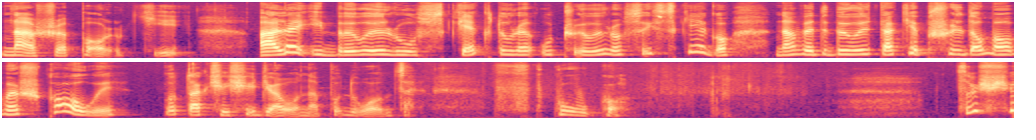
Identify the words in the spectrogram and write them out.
nasze Polki, ale i były ruskie, które uczyły rosyjskiego. Nawet były takie przydomowe szkoły, bo tak się siedziało na podłodze w kółko coś się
